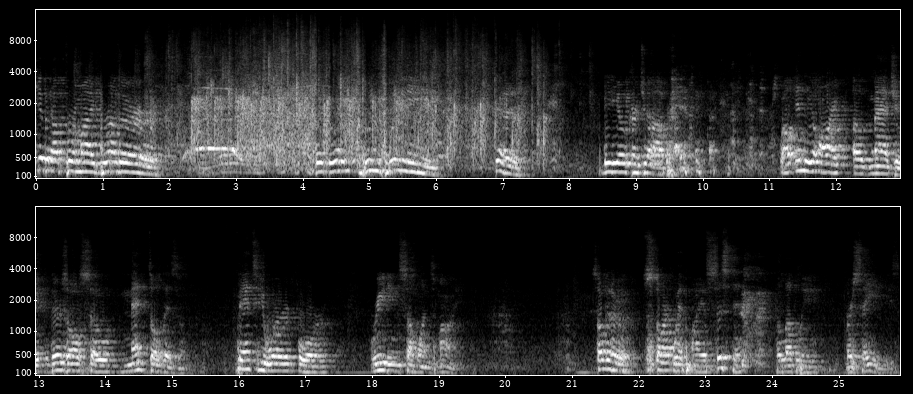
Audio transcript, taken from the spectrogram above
Give it up for my brother, the great Bruce. Did a mediocre job? well, in the art of magic, there's also mentalism. Fancy word for reading someone's mind. So I'm going to start with my assistant, the lovely Mercedes.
